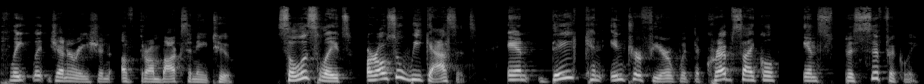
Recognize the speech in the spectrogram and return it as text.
platelet generation of thromboxane A2. Salicylates are also weak acids, and they can interfere with the Krebs cycle and specifically,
